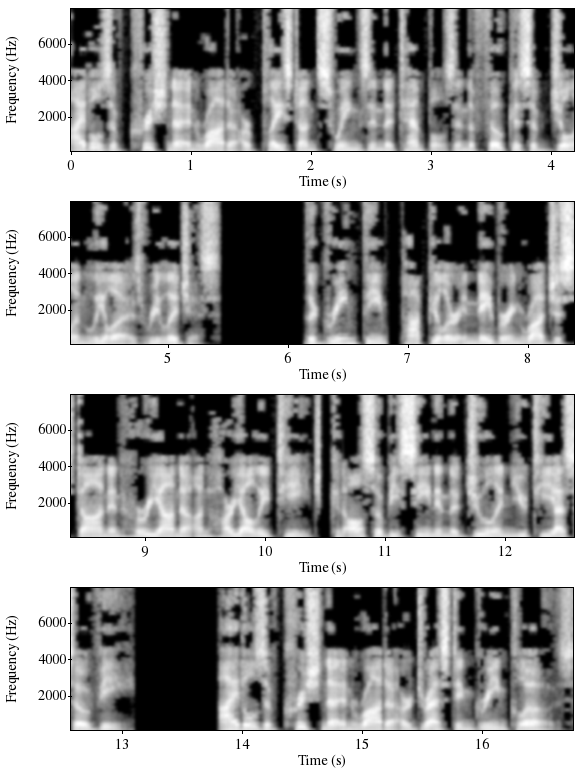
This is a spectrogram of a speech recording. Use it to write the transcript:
idols of Krishna and Radha are placed on swings in the temples and the focus of Jhulan Leela is religious. The green theme, popular in neighbouring Rajasthan and Haryana on Hariyali Teej, can also be seen in the Jhulan Utsav. Idols of Krishna and Radha are dressed in green clothes.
